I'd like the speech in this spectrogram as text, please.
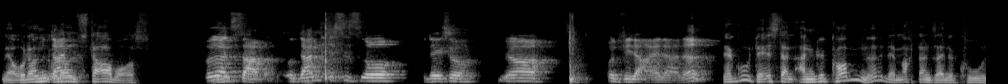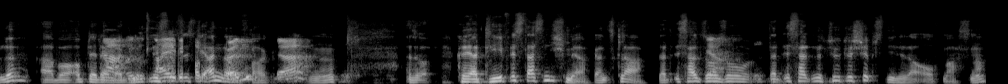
Ja, oder, ein, dann, oder ein Star Wars. Oder ein Star Wars. Und dann ist es so, du denkst so, ja, und wieder einer, ne? Ja gut, der ist dann angekommen, ne? der macht dann seine Kohle, aber ob der dabei ja, glücklich ist, ist die andere können, Frage. Ja. Ne? Also kreativ ist das nicht mehr, ganz klar. Das ist halt so, ja. so das ist halt eine Tüte Chips, die du da aufmachst, ne?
